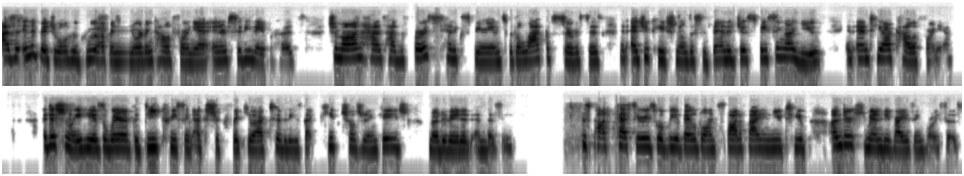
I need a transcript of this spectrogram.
As an individual who grew up in Northern California inner city neighborhoods, Shimon has had the first-hand experience with a lack of services and educational disadvantages facing our youth in Antioch, California. Additionally, he is aware of the decreasing extracurricular activities that keep children engaged, motivated, and busy. This podcast series will be available on Spotify and YouTube under Humanity Rising Voices.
